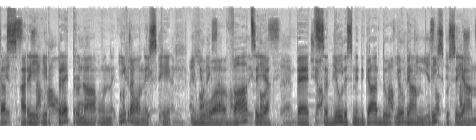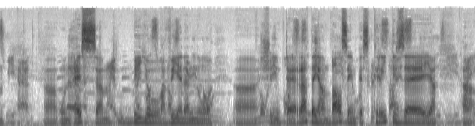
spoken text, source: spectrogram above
tas arī ir pretrunā un ironiski, jo Vācija pēc 20 gadu ilgām diskusijām Uh, un es um, biju viena no uh, šīm te retajām balsīm, kas kritizēja uh,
